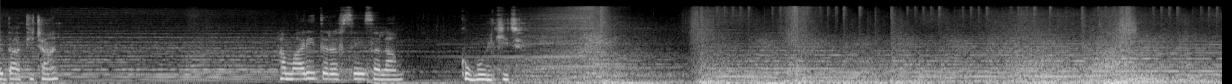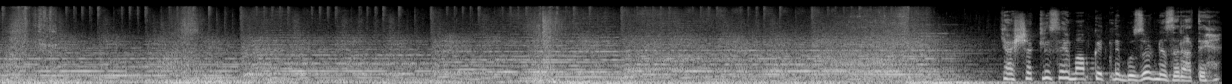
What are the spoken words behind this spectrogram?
पढ़ दादी जान। हमारी तरफ़ से सलाम कबूल कीजिए। क्या शक्ल से हम आपको इतने बुज़ुर्ग नज़र आते हैं?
